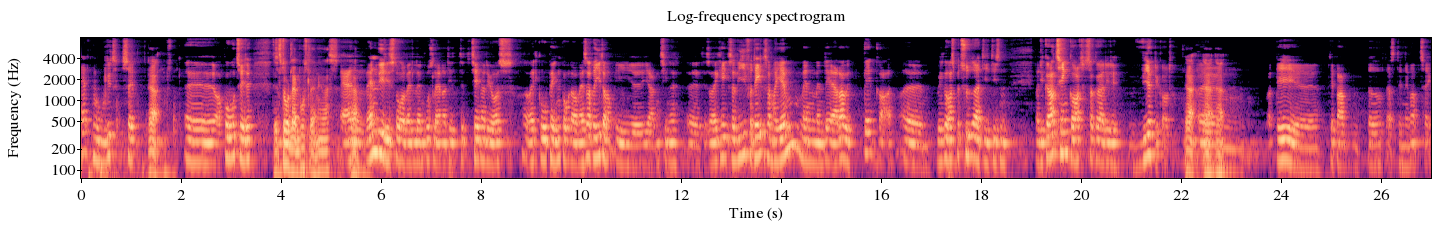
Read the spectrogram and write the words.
alt muligt selv, Ja. øh, og gode til det. Det er et stort landbrugsland, ikke også? Ja. et vanvittigt stort landbrugsland, og det, det tjener de jo også rigtig gode penge på. Der er masser af rigdom i, øh, i Argentina. Øh, Det er så ikke helt så lige fordelt som herhjemme, men, men det er der jo i den grad. Øh, Hvilket også betyder, at de, de sådan, når de gør ting godt, så gør de det virkelig godt. Ja, ja, ja. Øhm, og det, øh, det er bare bedre, altså det er nemmere at betale.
